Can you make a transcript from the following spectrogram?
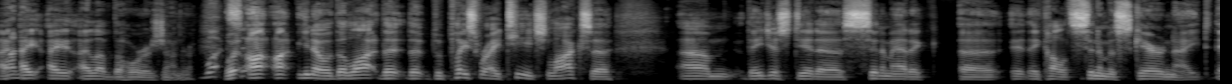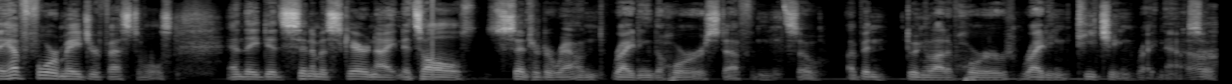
I, I, I I love the horror genre. What- Well, uh, uh, you know, the, lo- the the the place where I teach, LACHSA, Um, they just did a cinematic. Uh, they call it Cinema Scare Night. They have four major festivals, and they did Cinema Scare Night, and it's all centered around writing the horror stuff. And so I've been doing a lot of horror writing teaching right now. so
